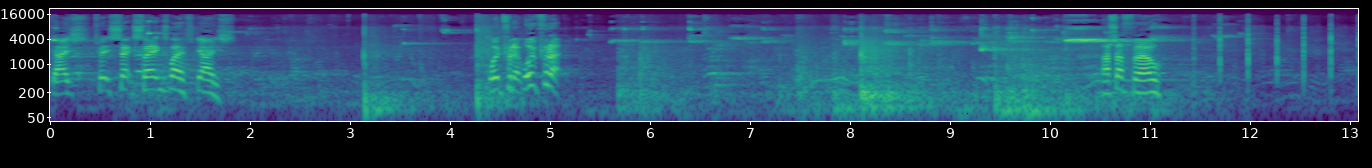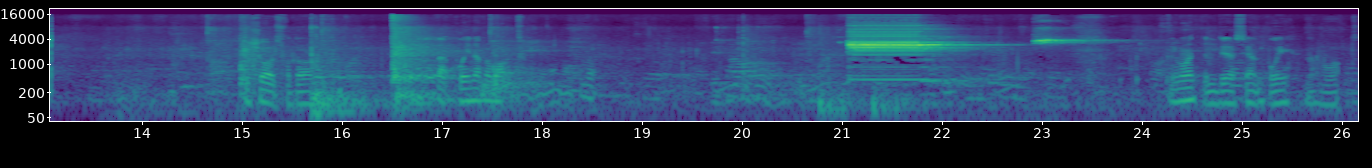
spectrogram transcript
Guys, 26 seconds left, guys. Wait for it, wait for it. That's a foul. Two shots for Donald. That play never worked. We want them to do a certain play, never worked.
